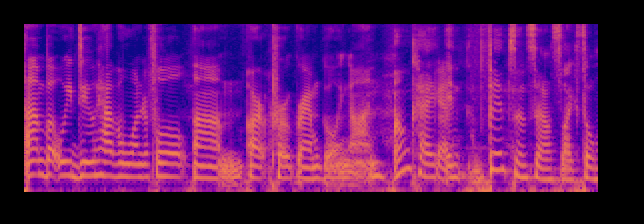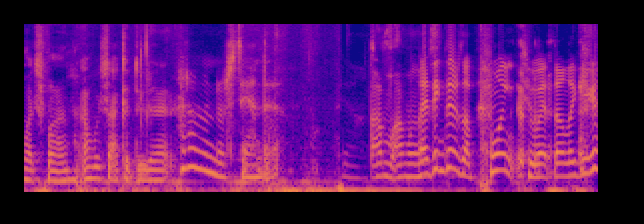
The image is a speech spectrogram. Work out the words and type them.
Um, but we do have a wonderful um, art program going on. okay. Good. And fencing sounds like so much fun. I wish I could do that. I don't understand it. I'm, I'm I think there's a point to it though. Like you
